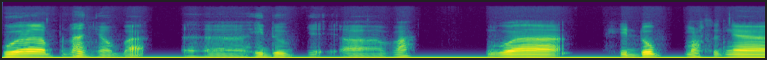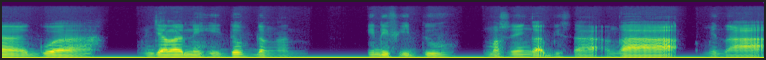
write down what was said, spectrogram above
gue pernah nyoba uh, hidup uh, apa gue hidup maksudnya gue menjalani hidup dengan individu maksudnya nggak bisa nggak minta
